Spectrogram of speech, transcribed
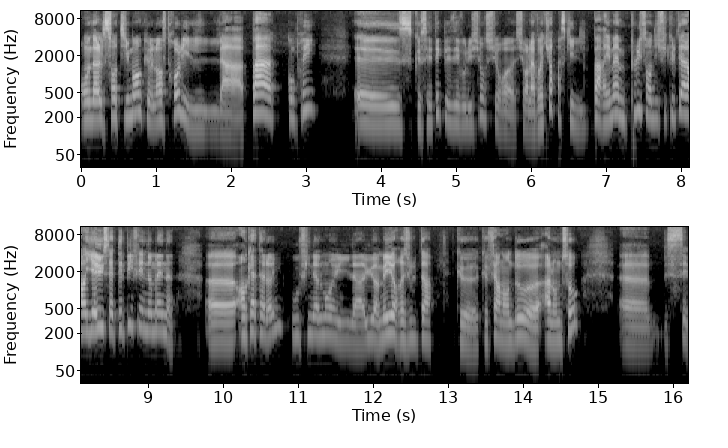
on a le sentiment que Lance Stroll, il n'a pas compris ce que c'était que les évolutions sur, sur la voiture parce qu'il paraît même plus en difficulté. Alors il y a eu cet épiphénomène en Catalogne où finalement il a eu un meilleur résultat que, Fernando euh, Alonso. Euh, c'est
